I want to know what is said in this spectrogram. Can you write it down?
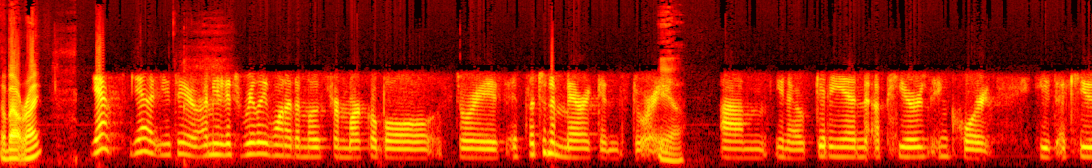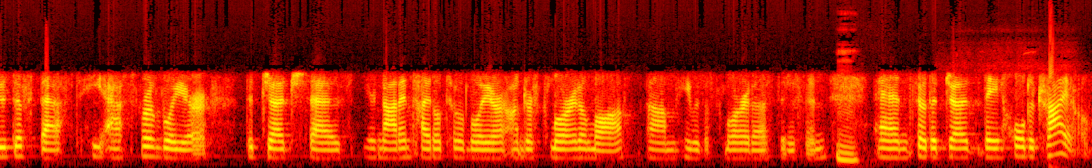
about right? Yeah, yeah, you do. I mean, it's really one of the most remarkable stories. It's such an American story. Yeah. Um, you know, Gideon appears in court. He's accused of theft. He asks for a lawyer. The judge says, You're not entitled to a lawyer under Florida law. Um, he was a Florida citizen. Mm. And so the judge, they hold a trial,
